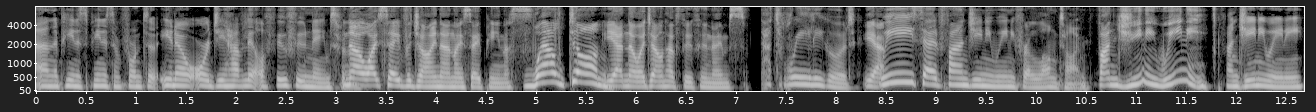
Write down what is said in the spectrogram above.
and the penis penis in front of, you know, or do you have little foo names for them? No, I say vagina and I say penis. Well done. Yeah, no, I don't have foo-foo names. That's really good. Yeah. We said Fangini Weenie for a long time. Fangini weenie. Fangini Weenie.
